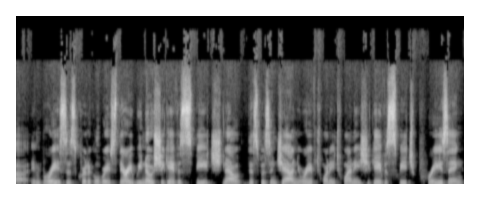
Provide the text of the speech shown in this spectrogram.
uh, embraces critical race theory. We know she gave a speech. Now, this was in January of 2020. She gave a speech praising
